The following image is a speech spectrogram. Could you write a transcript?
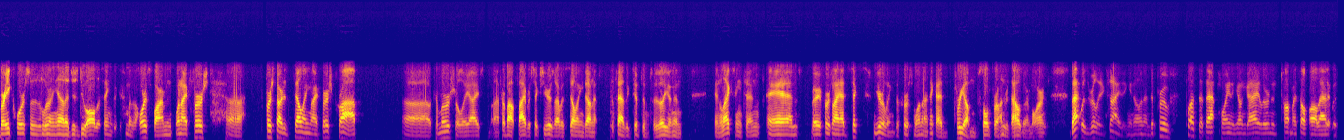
break horses, learning how to just do all the things that come with a horse farm. And when I first, uh, first started selling my first crop, uh, commercially, I, uh, for about five or six years, I was selling down at the Fasig Tipton Pavilion in in Lexington. And very first, I had six yearlings. The first one, I think I had three of them sold for a hundred thousand or more. And that was really exciting, you know. And then to prove, plus at that point, a young guy learned and taught myself all that. It was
